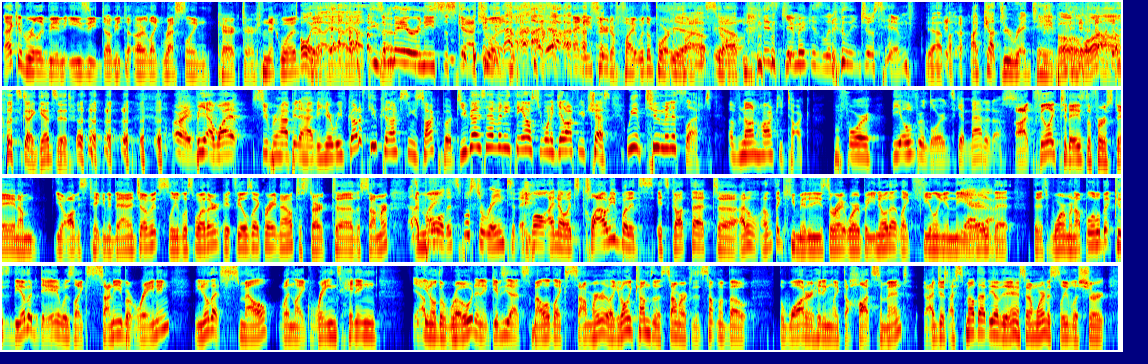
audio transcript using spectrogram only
That could really be an easy W or like wrestling character. Nick Wood. Oh, yeah, yeah, yeah. He's Yeah. a mayor in East Saskatchewan, and he's here to fight with a porcupine Yeah, skull. yeah. Um, His gimmick is literally just him. Yeah, but I cut through red tape. Oh wow, this guy gets it. All right, but yeah, Wyatt, super happy to have you here. We've got a few Canucks things to talk about. Do you guys have anything else you want to get off your chest? We have two minutes left of non-hockey talk before the overlords get mad at us. I feel like today's the first day, and I'm you know, obviously taking advantage of it. Sleeveless weather, it feels like right now to start uh, the summer. That's cold. It's supposed to rain today. Well, I know it's cloudy, but it's it's got that. Uh, I don't I don't think humidity is the right word, but you know that like feeling in the Yeah, air yeah. that that it's warming up a little bit. Because the other day it was like sunny but raining. You know that smell when like rain's hitting, Yep. you know, the road, and it gives you that smell of like summer. Like it only comes in the summer because it's something about the water hitting like the hot cement. I just I smelled that the other day. and I said I'm wearing a sleeveless shirt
